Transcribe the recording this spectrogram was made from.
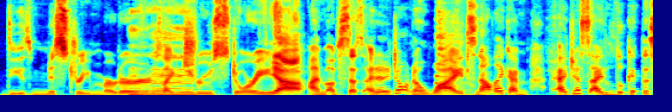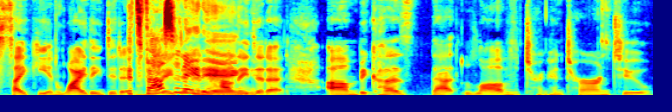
these mystery murders, like true stories. Mm-hmm. Yeah. I'm obsessed. I, I don't know why. It's not like I'm. I just I look at the psyche and why they did it. It's fascinating. they did it, how they did it, um, Um, because that love can turn to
